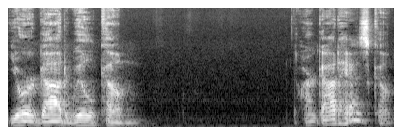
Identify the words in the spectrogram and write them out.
Your God will come. Our God has come.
